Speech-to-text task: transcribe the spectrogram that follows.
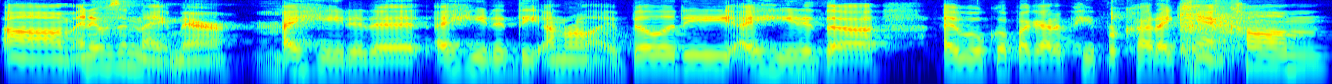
Um, and it was a nightmare. Mm. I hated it. I hated the unreliability. I hated the, I woke up, I got a paper cut, I can't come.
